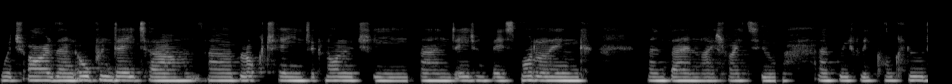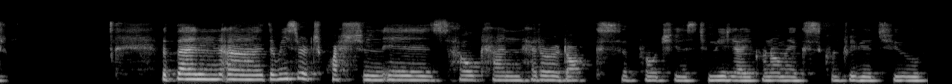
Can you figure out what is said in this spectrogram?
which are then open data, uh, blockchain technology, and agent-based modeling. And then I try to uh, briefly conclude but then uh, the research question is how can heterodox approaches to media economics contribute to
